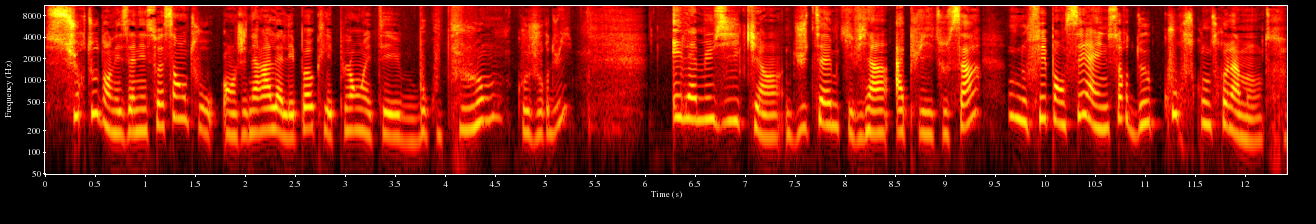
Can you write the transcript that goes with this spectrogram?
surtout dans les années 60 où en général à l'époque les plans étaient beaucoup plus longs qu'aujourd'hui, et la musique hein, du thème qui vient appuyer tout ça nous fait penser à une sorte de course contre la montre.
